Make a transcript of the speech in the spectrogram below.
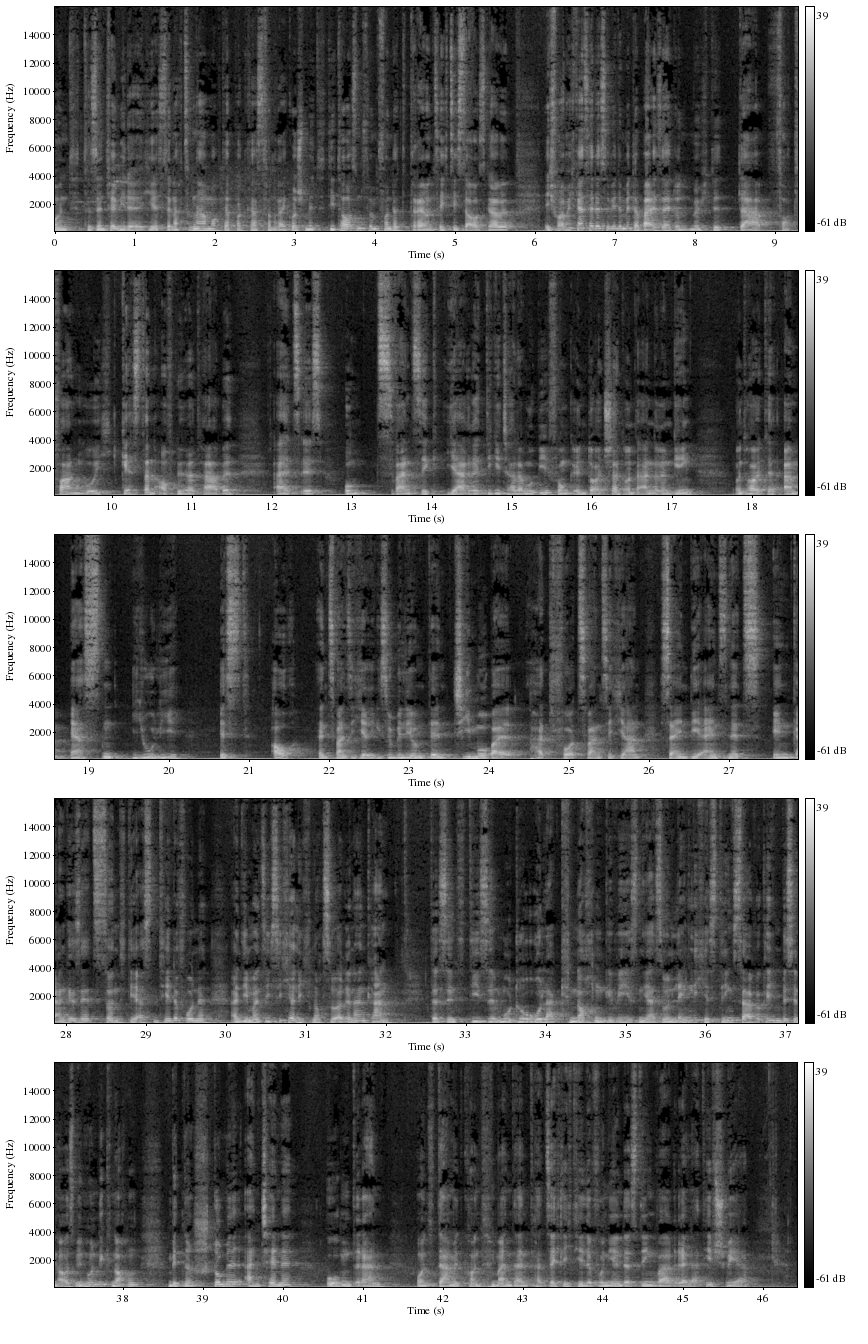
Und da sind wir wieder. Hier ist der Nachtzug nach Hamburg, der Podcast von Reiko Schmidt, die 1563. Ausgabe. Ich freue mich ganz sehr, dass ihr wieder mit dabei seid und möchte da fortfahren, wo ich gestern aufgehört habe, als es um 20 Jahre digitaler Mobilfunk in Deutschland unter anderem ging. Und heute am 1. Juli ist auch ein 20-jähriges Jubiläum, denn T-Mobile hat vor 20 Jahren sein D1-Netz in Gang gesetzt und die ersten Telefone, an die man sich sicherlich noch so erinnern kann, das sind diese Motorola Knochen gewesen. Ja, so ein längliches Ding sah wirklich ein bisschen aus wie ein Hundeknochen mit einer Stummelantenne obendran und damit konnte man dann tatsächlich telefonieren. Das Ding war relativ schwer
